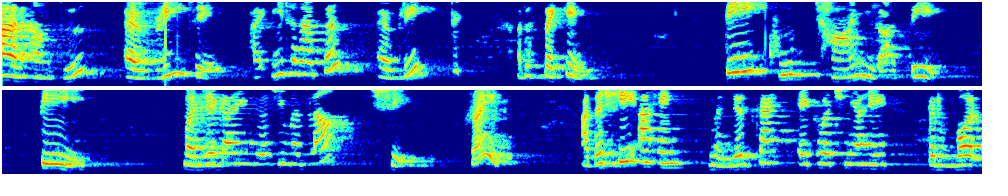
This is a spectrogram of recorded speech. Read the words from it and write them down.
an apple every day I eat an apple every day आता सेकंड ती खूप छान गाते. ती. म्हणजे काय इंग्रजीमधला? शी राईट आता शी आहे. म्हणजेच काय? एक वचनी आहे. तर वर्ब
